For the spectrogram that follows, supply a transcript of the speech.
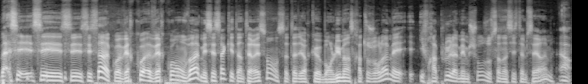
Bah, c'est ça, quoi. Vers, quoi. vers quoi on va, mais c'est ça qui est intéressant. C'est-à-dire que bon, l'humain sera toujours là, mais il fera plus la même chose au sein d'un système CRM. Alors,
